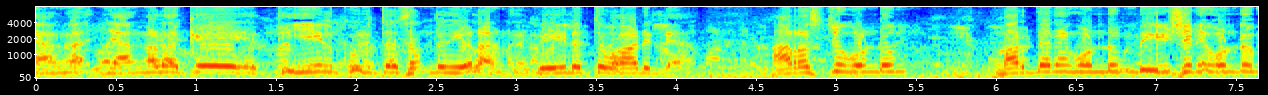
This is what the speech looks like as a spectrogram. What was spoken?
ഞങ്ങ ഞങ്ങളൊക്കെ തീയിൽ കുരുത്ത സന്തതികളാണ്. വെയിലത്ത് പാടില്ല അറസ്റ്റ് കൊണ്ടും മർദ്ദനം കൊണ്ടും ഭീഷണി കൊണ്ടും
